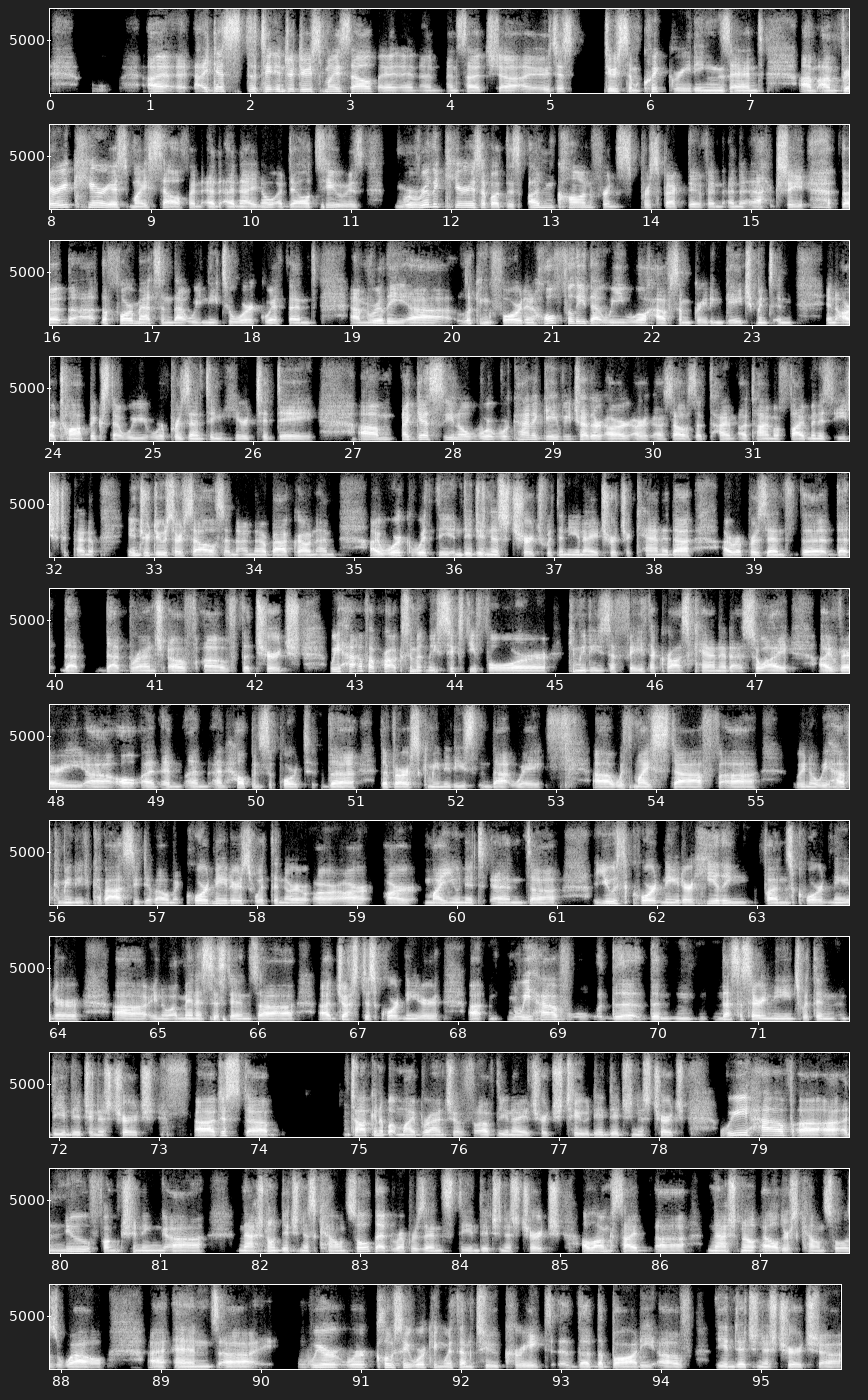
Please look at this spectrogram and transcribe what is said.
I, I guess to, to, introduce myself and, and, and such, uh, I just do some quick greetings. And um, I'm very curious myself, and, and, and I know Adele too, is we're really curious about this unconference perspective and, and actually the, the, the formats and that we need to work with. And I'm really uh, looking forward and hopefully that we will have some great engagement in, in our topics that we were presenting here today. Um, I guess, you know, we're, we're kind of gave each other our, our, ourselves a time, a time of five minutes each to kind of introduce ourselves and, and our background. I'm, I work work with the Indigenous Church within the United Church of Canada. I represent the that that that branch of of the church. We have approximately 64 communities of faith across Canada. So I I very uh, all and and and help and support the diverse communities in that way. Uh, with my staff, uh, you know we have community capacity development coordinators within our our, our, our my unit and uh, youth coordinator healing funds coordinator uh, you know admin assistants uh, justice coordinator. Uh, we have the the necessary needs within the indigenous church. Uh, just uh, talking about my branch of, of the United Church too, the Indigenous Church, we have a, a new functioning uh, National Indigenous Council that represents the Indigenous Church alongside uh, National Elders Council as well. Uh, and uh, we're we're closely working with them to create the, the body of the Indigenous Church. Uh,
